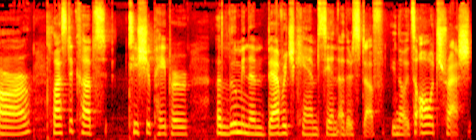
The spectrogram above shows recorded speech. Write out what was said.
are plastic cups, tissue paper, aluminum beverage cans, and other stuff. You know, it's all trash.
